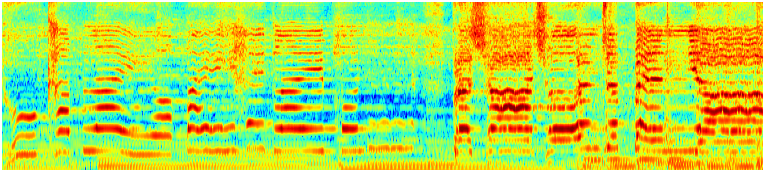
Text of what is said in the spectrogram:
ถูกขับไล่ออกไปให้ไกลพ้น ประชาชนจะเป็นยา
